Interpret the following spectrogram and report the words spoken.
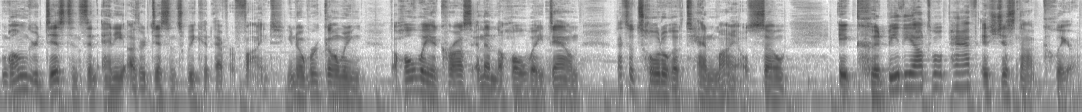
longer distance than any other distance we could ever find. You know, we're going the whole way across and then the whole way down. That's a total of 10 miles. So it could be the optimal path, it's just not clear.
